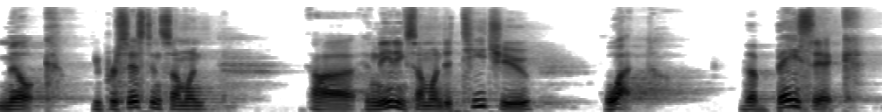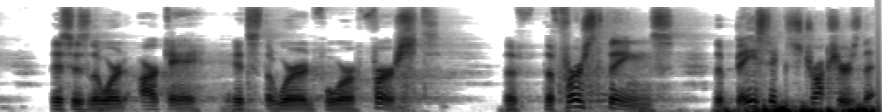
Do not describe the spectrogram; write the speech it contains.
milk. You persist in someone, uh, in needing someone to teach you what? The basic, this is the word arche, it's the word for first. The, the first things, the basic structures, the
